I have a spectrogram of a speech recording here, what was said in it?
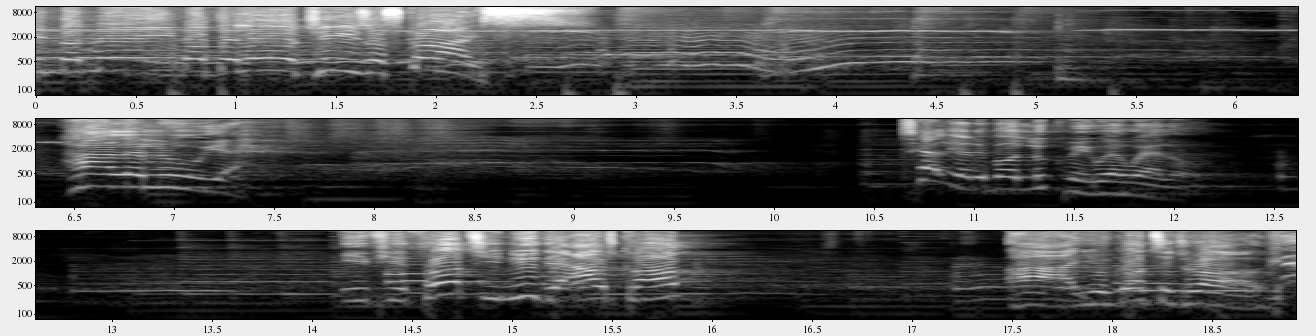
in the name of the Lord Jesus Christ. Hallelujah. Tell your neighbor, look me well, well. Oh. If you thought you knew the outcome, ah, you got it wrong.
